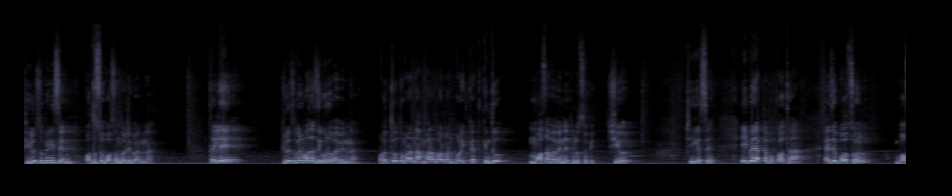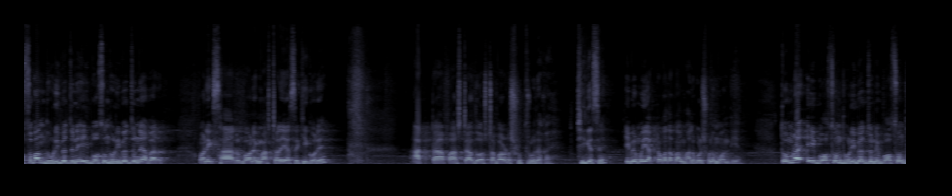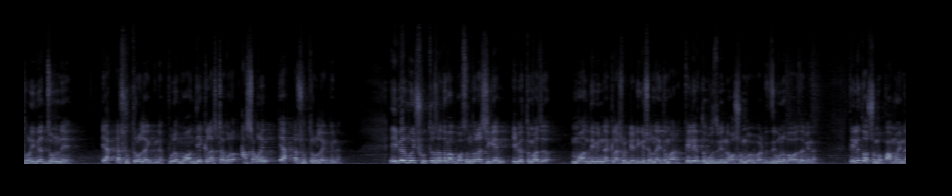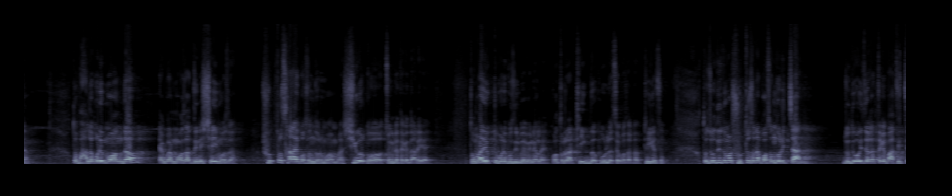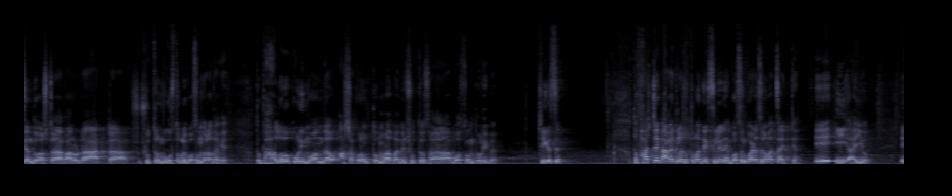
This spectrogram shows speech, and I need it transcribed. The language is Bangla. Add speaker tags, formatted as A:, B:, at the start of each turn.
A: ফিলোসফি নিছেন, অথচ বসন্ত পান না। তাইলে ফিলোসফির মজা জীবনে পাবেন না। হয়তো তোমরা নাম্বার পারবেন পরীক্ষাত কিন্তু মজা পাবেন না ফিলোসফি শিওর ঠিক আছে, এইবার একটা কথা, এই যে বসন, বসবান ধরিবার জন্য, এই বসন ধরিবার জন্য আবার অনেক স্যার বা অনেক মাস্টারই আছে, কি করে? আটটা, পাঁচটা, দশটা, বারোটা সূত্র দেখায়। ঠিক আছে, এবার মই একটা কথা কম, ভালো করে শোনো, মন দিয়ে। তোমরা এই বসন ধরিবার জন্য, বসন ধরিবার জন্যে একটা সূত্রও লাগবে না। পুরো মন দিয়ে ক্লাসটা করো, আশা করেন একটা সূত্রও লাগবে না। এইবার মই সূত্র সাথে তোমাকে বসন ধরা শিখেন এবার তোমার মন দিবেন না ক্লাস ডেডিকেশন নাই তোমার। তাহলে তো বুঝবেন না, অসম্ভব ব্যাপার জীবনে পাওয়া যাবে না। তাহলে তো অসম্ভব, পামই না। তো ভালো করে মন দাও, একবার মজার জিনিস সেই মজা। সূত্র ছাড়াই বসন ধর্ম আমরা শিওর চঙ্গিটা থেকে দাঁড়িয়ে তোমরা একটু পরে বুঝতে পারবে নালে কতটা ঠিক বা ভুল আছে কথাটা, ঠিক আছে? তো যদি তোমার সূত্র ছাড়া বসন্ত ধরি চান যদি ওই জায়গা থেকে বাঁচির চান দশটা, বারোটা, আটটা, সূত্র মুখস্থ করে বসন্ত ধরা থাকে তো ভালো করে মন দাও, আশা করুন তোমরা পাবেন সূত্র সারা বসন্ত ধরিবেন ঠিক আছে? তো ফার্স্ট টাইম আগের ক্লাসে তোমরা দেখছিলে না? বসন কয়টা ছিল আমার? চারটা। এ ই আইও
